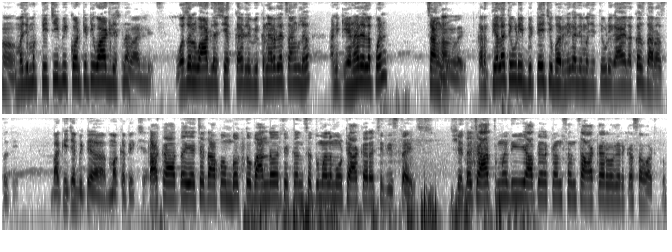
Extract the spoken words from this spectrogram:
हं, म्हणजे मग त्याची बी क्वांटिटी वाढलीच ना. वाढलीच. वजन वाढलं शेतकऱ्याला विकणाऱ्याला चांगलं आणि घेणाऱ्याला पण चांगलं. आहे. कारण त्याला तेवढी बिट्याची भर निघाली म्हणजे तेवढी गायला कसदार असतं ते? बाकीच्या बिट्या मकापेक्षा काका आता याच्यात आपण बघतो बांधावरचे कंस तुम्हाला मोठ्या आकाराचे दिसत आहे शेताच्या आतमध्ये आपल्याला कंसांचा आकार वगैरे कसा वाटतो?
